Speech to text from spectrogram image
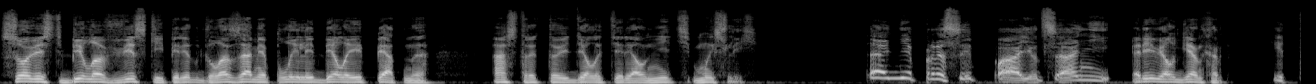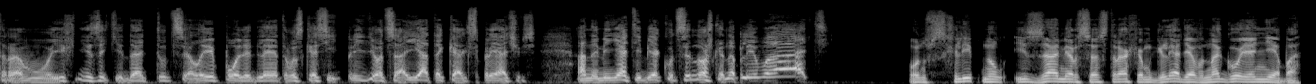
Совесть била в виски, перед глазами плыли белые пятна. Астры то и дело терял нить мыслей. — Да не просыпаются они! — ревел Генхард. И травой их не закидать, тут целое поле для этого скосить придется, а я-то как спрячусь? А на меня тебе, куценожка, наплевать!» Он всхлипнул и замер со страхом, глядя в ногое небо.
